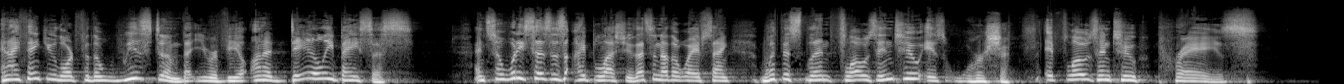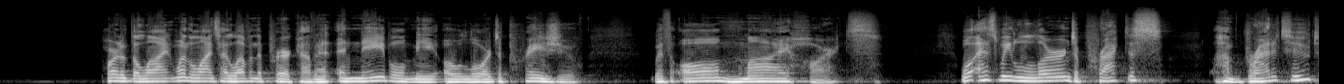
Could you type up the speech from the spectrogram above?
And I thank you, Lord, for the wisdom that you reveal on a daily basis. And so what he says is, I bless you. That's another way of saying what this then flows into is worship. It flows into praise. Part of the line, one of the lines I love in the prayer covenant, enable me, O Lord, to praise you with all my heart. Well, as we learn to practice um, gratitude,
